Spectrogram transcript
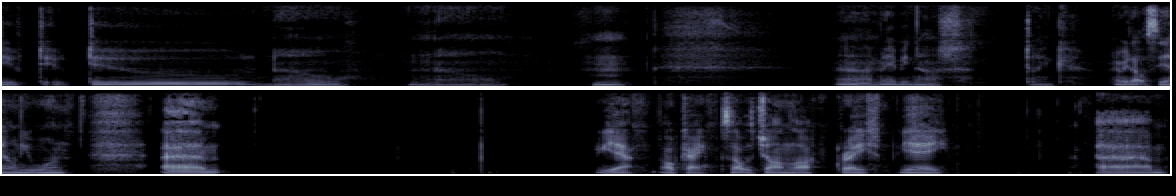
Do, do, do. No, no. Hmm. Uh, maybe not. Dink. Maybe that was the only one. Um, yeah, okay. So that was John Locke. Great. Yay. Um,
